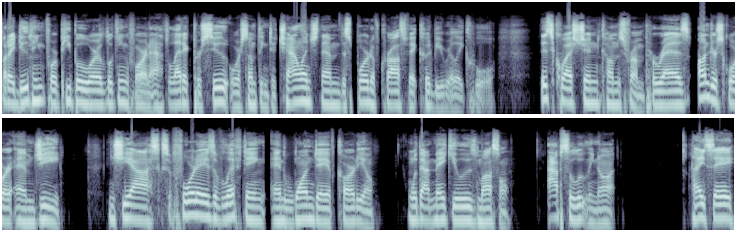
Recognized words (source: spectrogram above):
But I do think for people who are looking for an athletic pursuit or something to challenge them, the sport of CrossFit could be really cool. This question comes from Perez underscore MG. And she asks, four days of lifting and one day of cardio. Would that make you lose muscle? Absolutely not. I say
